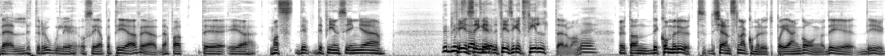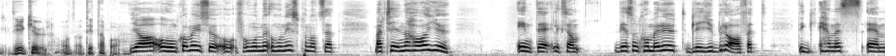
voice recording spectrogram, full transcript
väldigt rolig att se på tv. Därför att det är, man, det, det finns inget Det det finns, blixtrar inget, det till. finns inget filter va? Nej. Utan det kommer ut, känslorna kommer ut på en gång och det är, det är, det är kul att, att titta på. Ja, och hon kommer ju så, för hon, hon är så på något sätt, Martina har ju inte liksom, det som kommer ut blir ju bra för att det, hennes eh,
